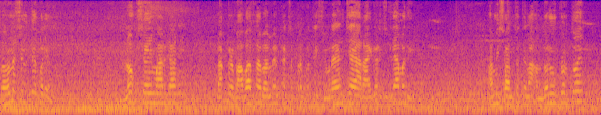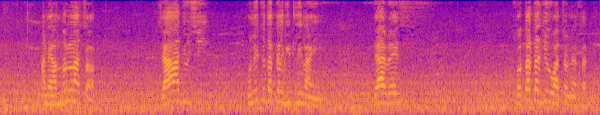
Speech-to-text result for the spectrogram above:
सहनशीलतेपर्यंत. लोकशाही मार्गाने डॉक्टर बाबासाहेब आंबेडकर छत्रपती शिवरायांच्या या रायगड जिल्ह्यामध्ये आम्ही शांततेनं आंदोलन करतोय. आणि आंदोलनाचं ज्या दिवशी कुणीच दखल घेतली नाही त्यावेळेस स्वतःचा जीव वाचवण्यासाठी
